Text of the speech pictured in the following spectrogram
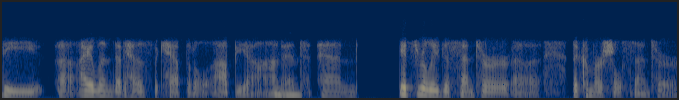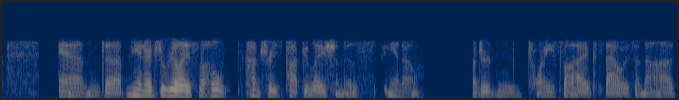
the uh, island that has the capital Apia on mm-hmm. it, and it's really the center, uh, the commercial center and uh, you know, if you realize the whole country's population is, you know, 125,000 odd.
